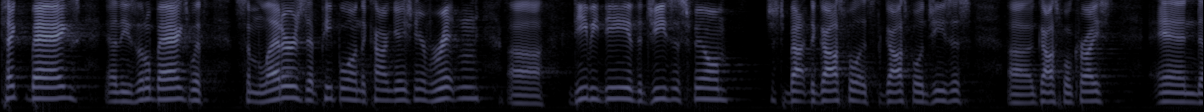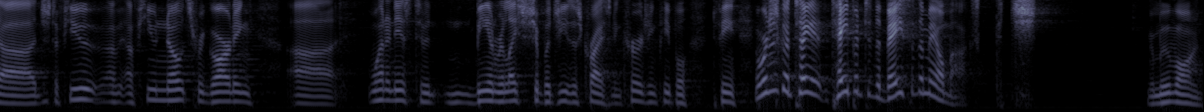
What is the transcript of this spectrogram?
take bags, uh, these little bags with some letters that people in the congregation here have written, uh, DVD of the Jesus film, just about the gospel. It's the gospel of Jesus, uh, gospel of Christ and uh, just a few, a, a, few notes regarding uh, what it is to be in relationship with Jesus Christ and encouraging people to be. And we're just going to tape it to the base of the mailbox. Move on.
